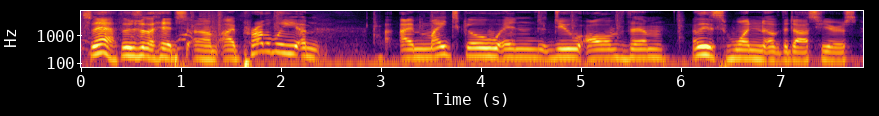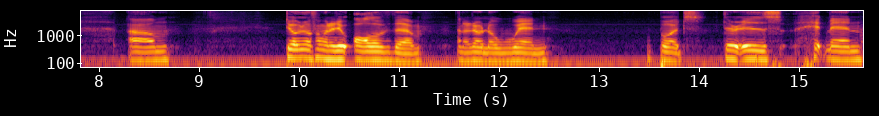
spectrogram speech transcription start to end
So yeah, those are the hits. Um, I probably um, I might go and do all of them, at least one of the dossiers. Um, don't know if I'm gonna do all of them, and I don't know when. But there is Hitman,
